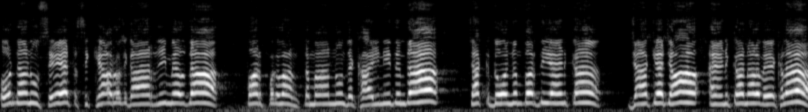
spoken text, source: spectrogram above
ਉਹਨਾਂ ਨੂੰ ਸਿਹਤ ਸਿੱਖਿਆ ਰੋਜ਼ਗਾਰ ਨਹੀਂ ਮਿਲਦਾ। ਪਰ ਭਗਵੰਤ ਮਾਨ ਨੂੰ ਦਿਖਾਈ ਨਹੀਂ ਦਿੰਦਾ। ਚੱਕ ਦੋ ਨੰਬਰ ਦੀ ਐਨਕਾਂ, ਜਾ ਕੇ ਜਾ, ਐਨਕਾਂ ਨਾਲ ਵੇਖ ਲੈ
